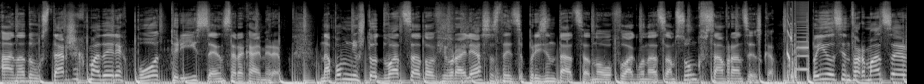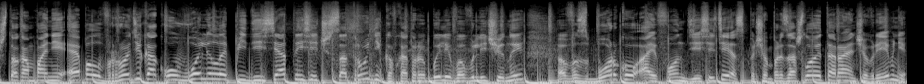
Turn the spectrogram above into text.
а на двух старших моделях по три сенсора камеры. Напомню, что 20 февраля состоится презентация нового флагмана от Samsung в Сан-Франциско. Появилась информация, что компания Apple вроде как уволила 50 тысяч сотрудников, которые были вовлечены в сборку iPhone 10s. Причем произошло это раньше времени,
